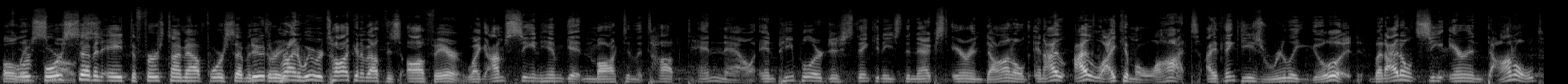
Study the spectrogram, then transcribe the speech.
Holy Four, four seven eight the first time out. Four seven Dude, three. Brian, we were talking about this off air. Like, I'm seeing him getting mocked in the top 10 now, and people are just thinking he's the next Aaron Donald. And I, I like him a lot. I think he's really good, but I don't see Aaron Donald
